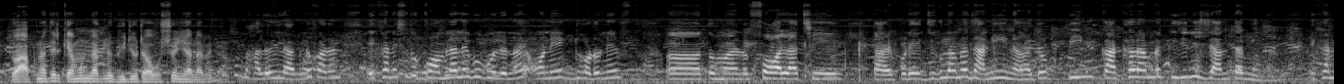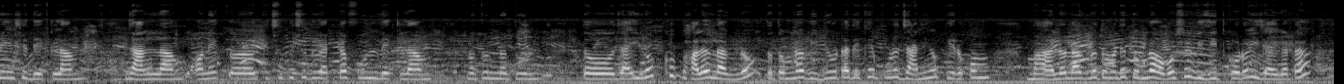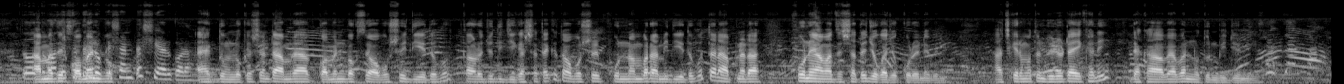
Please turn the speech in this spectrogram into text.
তো আপনাদের কেমন লাগল ভিডিওটা অবশ্যই জানাবেন। খুব ভালোই লাগল কারণ এখানে শুধু কমলা লেবু বলে নয় অনেক ধরনের তোমার ফল আছে তারপরে যেগুলো আমরা জানিই না হয়তো পিঙ্ক কাঁঠাল আমরা কি জিনিস জানতামই না। এখানে এসে দেখলাম জানলাম অনেক কিছু কিছু দু একটা ফুল দেখলাম। নতুন নতুন। তো যাই হোক খুব ভালো লাগল। তো তোমরা ভিডিওটা দেখে পুরো জানিও কীরকম ভালো লাগল তোমাদের। তোমরা অবশ্যই ভিজিট করো এই জায়গাটা। তো আমাদের box- লোকেশনটা শেয়ার করা একদম লোকেশনটা আমরা কমেন্ট বক্সে অবশ্যই দিয়ে দেবো। কারও যদি জিজ্ঞাসা থাকে তো অবশ্যই ফোন নাম্বার আমি দিয়ে দেবো। তারা আপনারা ফোনে আমাদের সাথে যোগাযোগ করে নেবেন। আজকের মতন ভিডিওটা এখানেই। দেখা হবে আবার নতুন ভিডিও নিয়ে।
